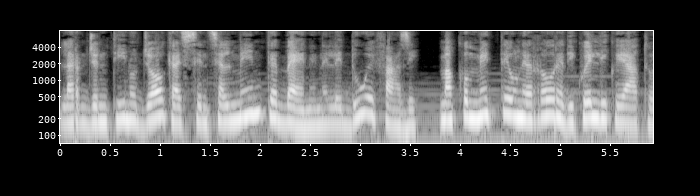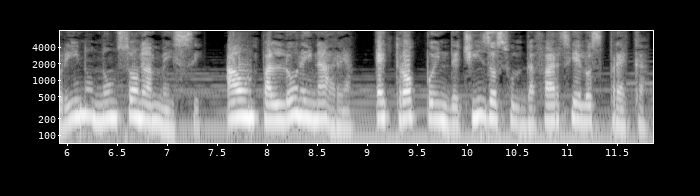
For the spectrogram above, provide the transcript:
l'argentino gioca essenzialmente bene nelle due fasi, ma commette un errore di quelli che a Torino non sono ammessi, ha un pallone in area, è troppo indeciso sul da farsi e lo spreca.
